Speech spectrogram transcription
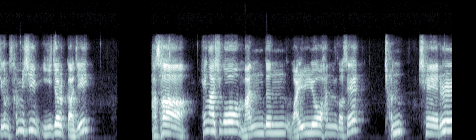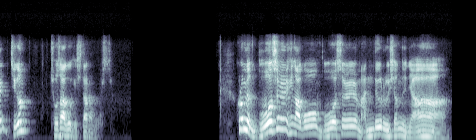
지금 32절까지 아사 행하시고 만든 완료한 것의 전체를 지금 조사하고 계시다라는 것이죠. 그러면 무엇을 행하고 무엇을 만들으셨느냐?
